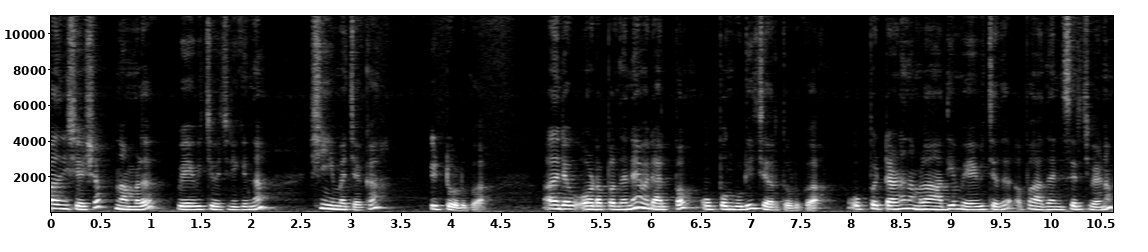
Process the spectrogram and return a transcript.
അതിനുശേഷം നമ്മൾ വേവിച്ച് വെച്ചിരിക്കുന്ന ഷീമച്ചക്ക ഇട്ട് കൊടുക്കുക. അതിന്റെ ഓടൊപ്പം തന്നെ ഒരല്പം ഉപ്പും കൂടി ചേർത്ത് കൊടുക്കുക. ഉപ്പിട്ടാണ് നമ്മൾ ആദ്യം വേവിച്ചത് അപ്പോൾ അതനുസരിച്ച് വേണം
